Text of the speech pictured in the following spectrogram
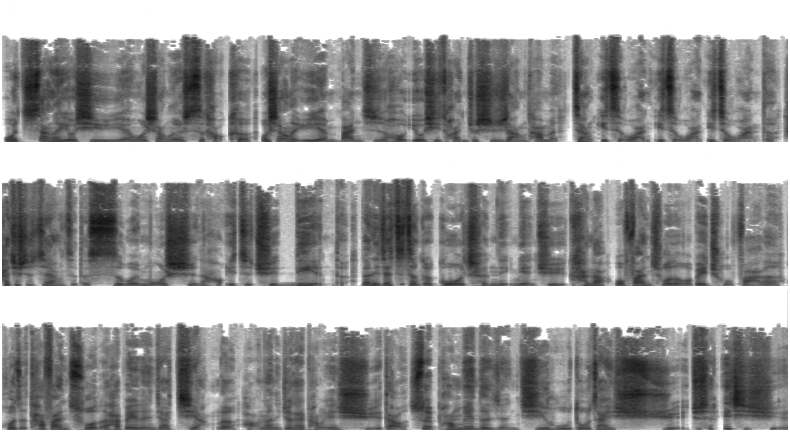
我上了游戏语言，我上了思考课，我上了语言班之后，游戏团就是让他们这样一直玩，一直玩，一直玩的，他就是这样子的思维模式，然后一直去练的。那你在这整个过程里面去看到我犯错了，我被处罚了，或者他犯错了，他被人家讲了，好，那你就在旁边学到，所以旁边的人几乎都在学，就是一起学。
